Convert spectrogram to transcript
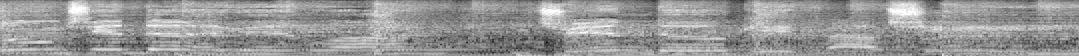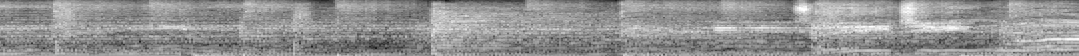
从前的愿望你全都给抛弃。最近我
